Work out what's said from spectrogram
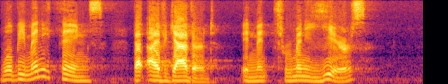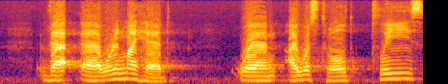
will be many things that I've gathered in, through many years that uh, were in my head when I was told, please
